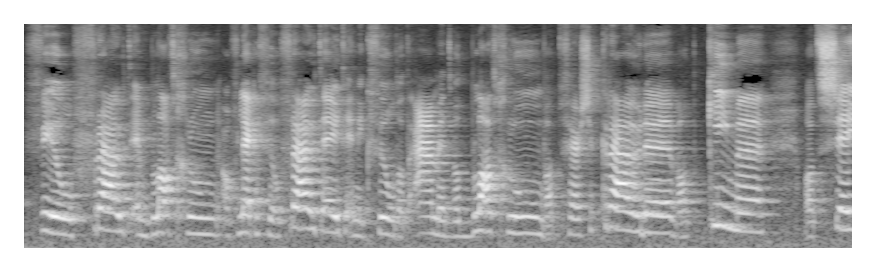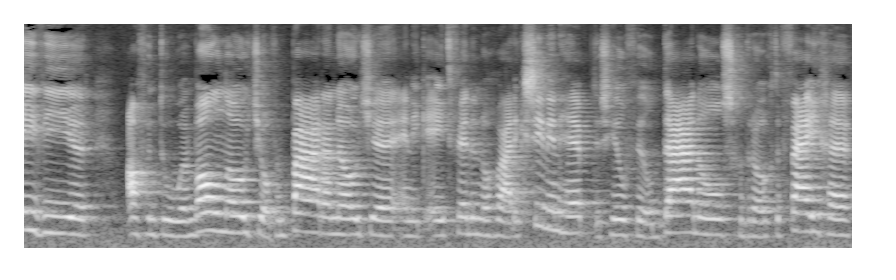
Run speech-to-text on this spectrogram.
veel fruit en bladgroen, of lekker veel fruit eet en ik vul dat aan met wat bladgroen, wat verse kruiden, wat kiemen, wat zeewier, af en toe een walnootje of een paranootje en ik eet verder nog waar ik zin in heb, dus heel veel dadels, gedroogde vijgen.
